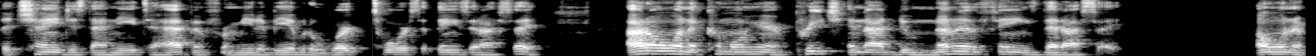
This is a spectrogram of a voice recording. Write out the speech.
the changes that need to happen for me to be able to work towards the things that I say. I don't want to come on here and preach and not do none of the things that I say. I want to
